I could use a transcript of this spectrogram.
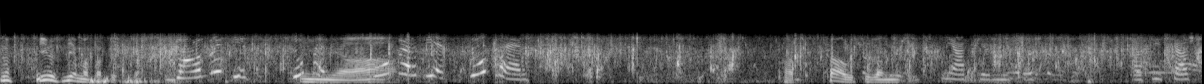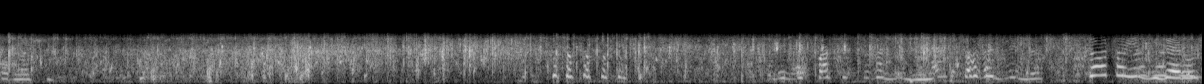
No, już nie ma patyczka. Dobry pies, super, Ja. super pies, super! Patrz, cały się zamienił. Ja pierniczę. A piska aż podnosi. Widzisz, patrz, co za dziwne, co za dziwne. Co to jest wideruś?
